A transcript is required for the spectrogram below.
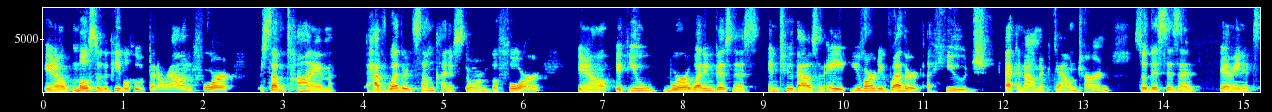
you know, most of the people who have been around for some time have weathered some kind of storm before. You know, if you were a wedding business in 2008, you've already weathered a huge economic downturn. So this isn't, I mean, it's,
